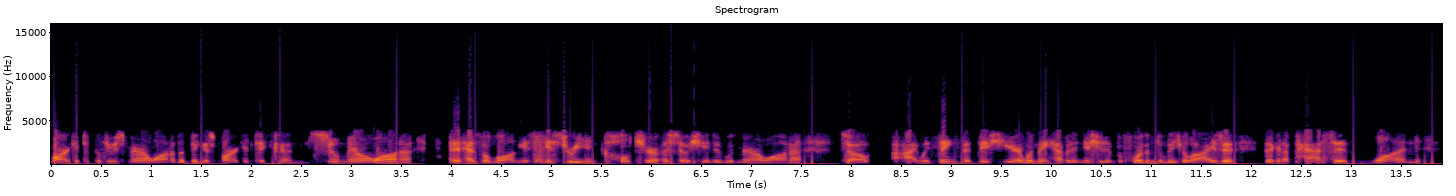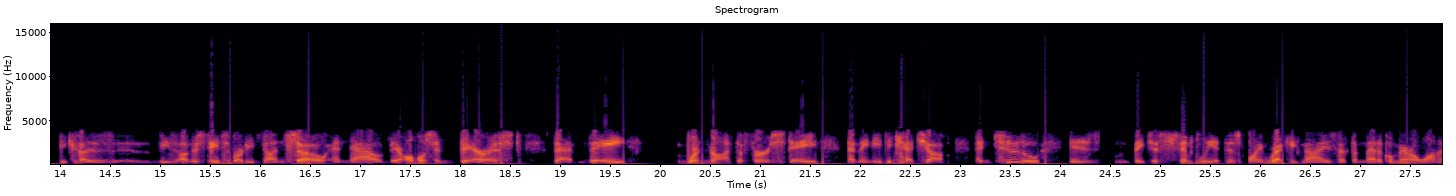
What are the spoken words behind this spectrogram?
market to produce marijuana, the biggest market to consume marijuana, and it has the longest history and culture associated with marijuana. So I would think that this year, when they have an initiative before them to legalize it, they're going to pass it, one, because these other states have already done so, and now they're almost embarrassed that they were not the first state and they need to catch up. And two is they just simply at this point recognize that the medical marijuana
